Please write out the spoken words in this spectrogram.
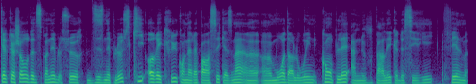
quelque chose de disponible sur Disney ⁇ Qui aurait cru qu'on aurait passé quasiment un, mois d'Halloween complet à ne vous parler que de séries, films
